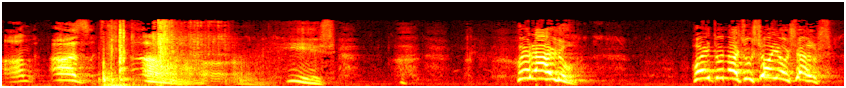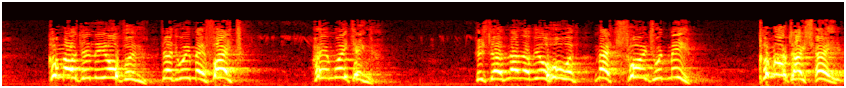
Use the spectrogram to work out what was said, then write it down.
on us. Yes. Where are you? Why do not you show yourselves? Come out in the open that we may fight. I am waiting. Is there none of you who would match swords with me? Come out, I say.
